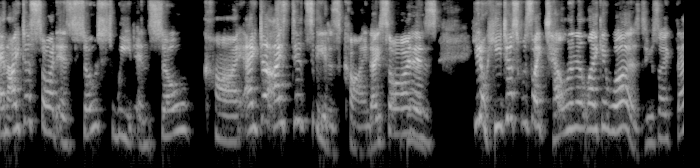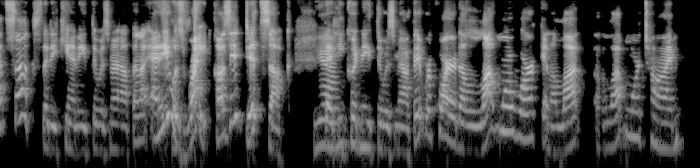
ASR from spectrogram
and i just saw it as so sweet and so kind i i did see it as kind i saw it yeah. as you know he just was like telling it like it was he was like that sucks that he can't eat through his mouth and I, and he was right because it did suck yeah. that he couldn't eat through his mouth it required a lot more work and a lot a lot more time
